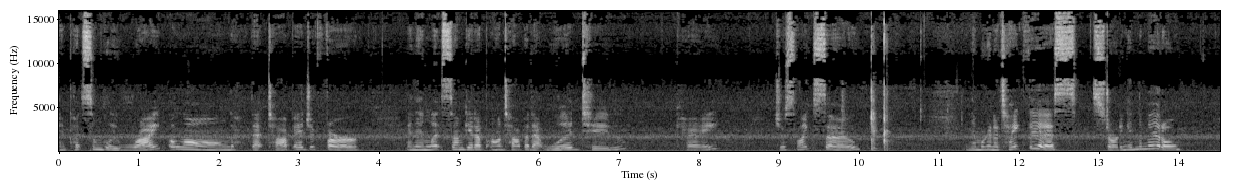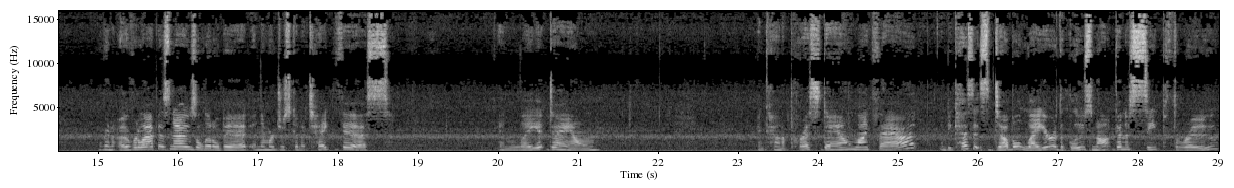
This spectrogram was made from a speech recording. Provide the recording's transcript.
and put some glue right along that top edge of fur and then let some get up on top of that wood too. Okay, just like so. And then we're going to take this, starting in the middle, we're going to overlap his nose a little bit and then we're just going to take this and lay it down and kind of press down like that. And because it's double layer, the glue's not gonna seep through.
